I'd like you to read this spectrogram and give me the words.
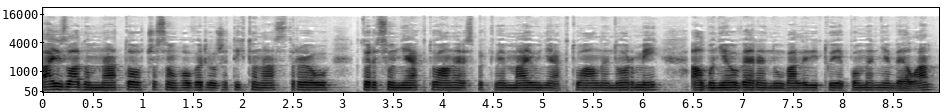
aj vzhľadom na to, čo som hovoril, že týchto nástrojov, ktoré sú neaktuálne, respektíve majú neaktuálne normy alebo neuverenú validitu je pomerne veľa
